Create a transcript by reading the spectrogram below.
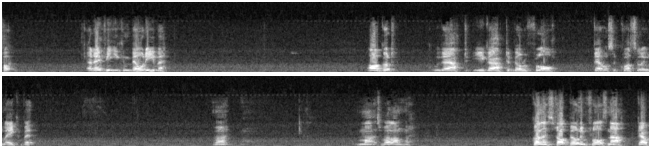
Fuck. I don't think you can build either. Oh, good. We're gonna have to. You're gonna have to build a floor. Get us across Loot Lake a bit. Right. Might as well, aren't we? Go on then, start building floors now. Go.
